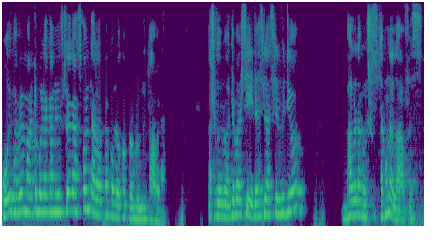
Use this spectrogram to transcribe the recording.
ওইভাবে মাল্টিপল অ্যাকাউন্ট ইউজ করে কাজ করেন, তাহলে আপনার কোনো রকম প্রবলেম কিন্তু হবে না। আশা করি বুঝতে পারছি, এটা ছিল আজকের ভিডিও ভালো থাকুন, সুস্থ থাকুন, আল্লাহ হাফেজ।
